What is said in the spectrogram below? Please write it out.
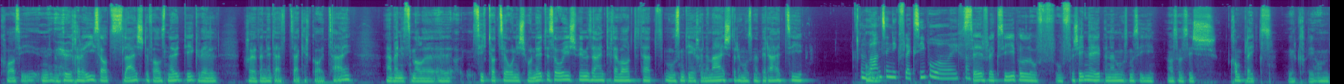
quasi einen höheren Einsatz zu leisten, falls nötig, weil man kann ja dann nicht einfach sagen, ich gehe jetzt heim. Auch wenn jetzt mal eine, Situation ist, die nicht so ist, wie man es eigentlich erwartet hat, muss man die können meistern, muss man bereit sein. Und wahnsinnig flexibel einfach. Sehr flexibel, auf, auf verschiedenen Ebenen muss man sein. Also es ist komplex, wirklich. Und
